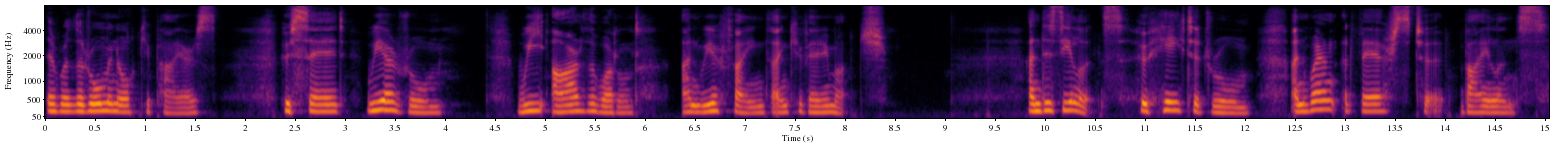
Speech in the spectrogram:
there were the Roman occupiers who said, We are Rome, we are the world, and we're fine, thank you very much. And the Zealots who hated Rome and weren't adverse to violence.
